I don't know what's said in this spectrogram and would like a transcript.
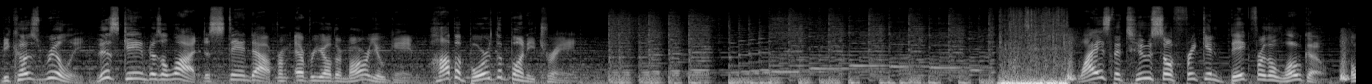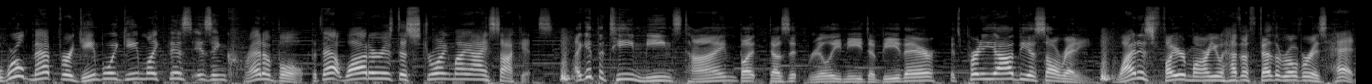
Because really, this game does a lot to stand out from every other Mario game. Hop aboard the bunny train. Why is the 2 so freaking big for the logo? A world map for a Game Boy game like this is incredible, but that water is destroying my eye sockets. I get the T means time, but does it really need to be there? It's pretty obvious already. Why does Fire Mario have a feather over his head?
